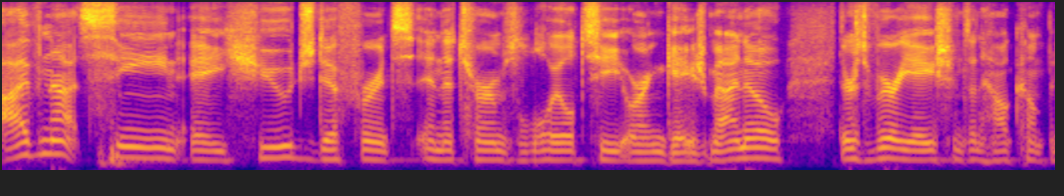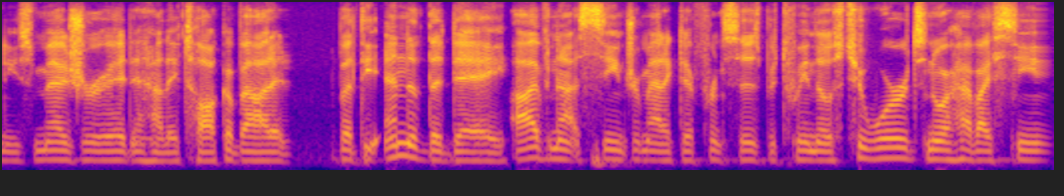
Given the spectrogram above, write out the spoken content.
I've not seen a huge difference in the terms loyalty or engagement. I know there's variations in how companies measure it and how they talk about it, but at the end of the day, I've not seen dramatic differences between those two words, nor have I seen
